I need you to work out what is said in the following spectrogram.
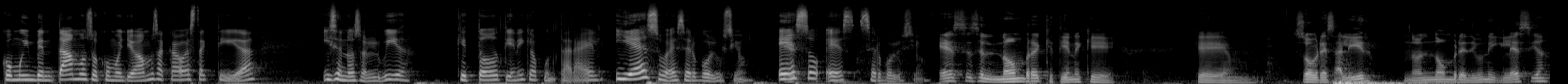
como inventamos o como llevamos a cabo esta actividad y se nos olvida que todo tiene que apuntar a Él. Y eso es evolución. Eso es ser evolución. Ese es el nombre que tiene que, que sobresalir no el nombre de una iglesia,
